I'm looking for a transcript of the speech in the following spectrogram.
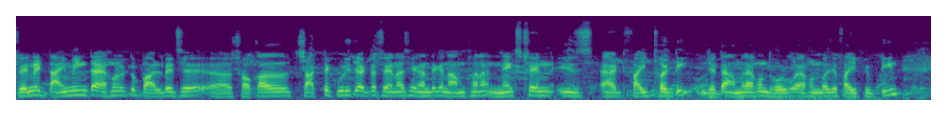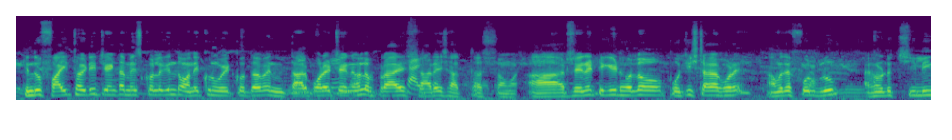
ট্রেনের টাইমিংটা এখন একটু পাল্টেছে। সকাল চারটে কুড়িতে একটা ট্রেন আছে এখান থেকে Namkhana. Next train is at five thirty যেটা আমরা এখন ধরবো এখন বাজে ফাইভ ফিফটিন কিন্তু ফাইভ থার্টি ট্রেনটা মিস করলে কিন্তু অনেকক্ষণ ওয়েট করতে হবে। তারপরে ট্রেন হলো প্রায় সাড়ে সাতটার সময়। আর ট্রেনের টিকিট হলো পঁচিশ টাকা করে আমাদের ফুল গ্রুপ এখন একটু চিলিং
